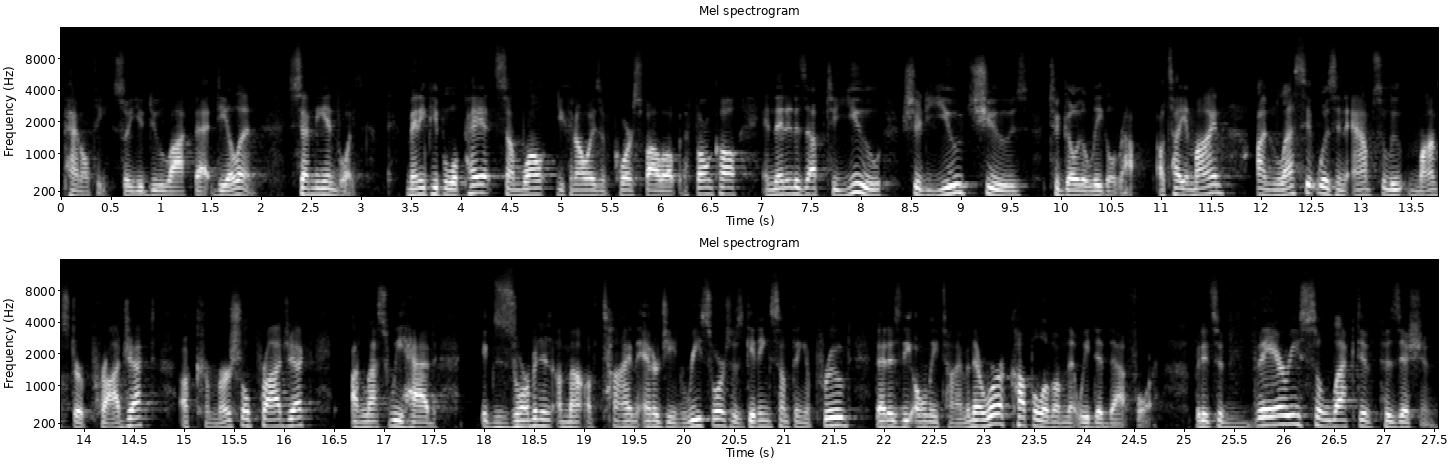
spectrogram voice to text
penalty. So you do lock that deal in. Send the invoice. Many people will pay it, some won't. You can always, of course, follow up with a phone call, and then it is up to you should you choose to go the legal route. I'll tell you mine, unless it was an absolute monster project, a commercial project, unless we had exorbitant amount of time, energy, and resources getting something approved, that is the only time. And there were a couple of them that we did that for. But it's a very selective position.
